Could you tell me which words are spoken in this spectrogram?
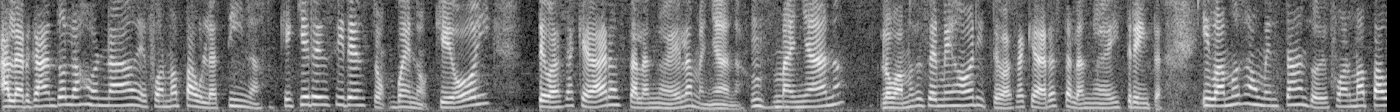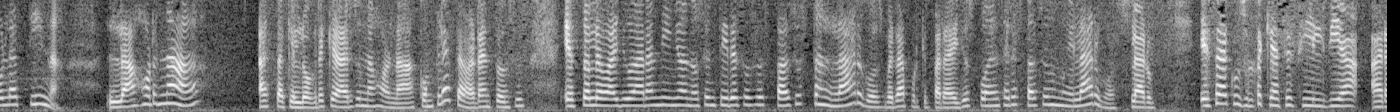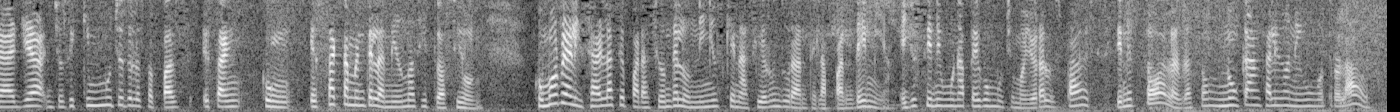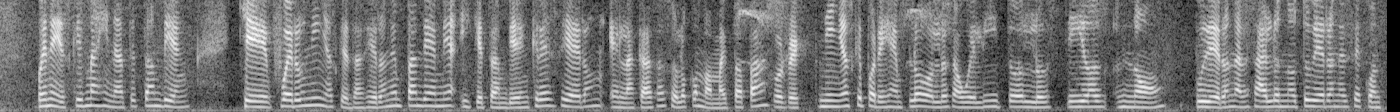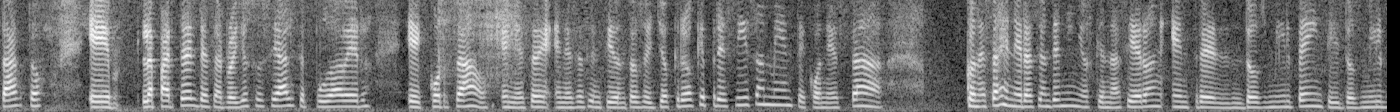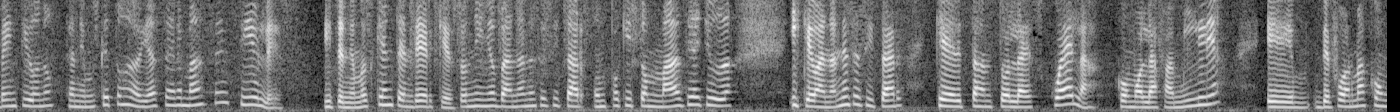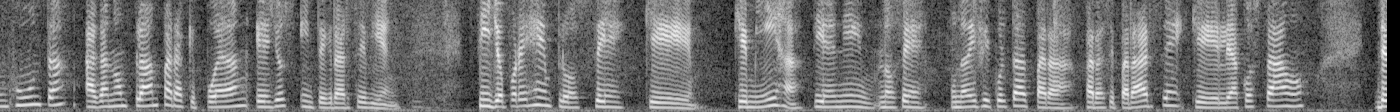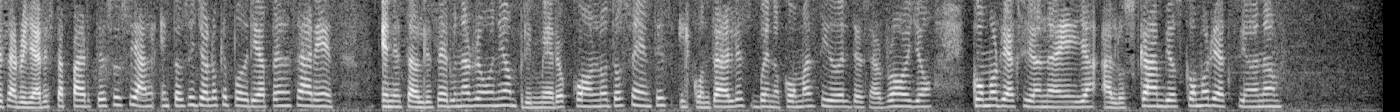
alargando la jornada de forma paulatina. ¿Qué quiere decir esto? Bueno, que hoy te vas a quedar hasta las 9 de la mañana. Mañana lo vamos a hacer mejor y te vas a quedar hasta las 9 y 30. Y vamos aumentando de forma paulatina la jornada hasta que logre quedarse una jornada completa, ¿verdad? Entonces, esto le va a ayudar al niño a no sentir esos espacios tan largos, ¿verdad? Porque para ellos pueden ser espacios muy largos. Claro. Esta consulta que hace Silvia Araya, yo sé que muchos de los papás están con exactamente la misma situación. ¿Cómo realizar la separación de los niños que nacieron durante la pandemia? Ellos tienen un apego mucho mayor a los padres, tiene toda la razón, nunca han salido a ningún otro lado. Bueno, y es que imagínate también que fueron niños que nacieron en pandemia y que también crecieron en la casa solo con mamá y papá. Correcto. Niños que, por ejemplo, los abuelitos, los tíos no pudieron alzarlos, no tuvieron ese contacto. Eh, la parte del desarrollo social se pudo haber eh, cortado en ese, en ese sentido. Entonces yo creo que precisamente con esta, con esta generación de niños que nacieron entre el 2020 y 2021, tenemos que todavía ser más sensibles y tenemos que entender que estos niños van a necesitar un poquito más de ayuda y que van a necesitar que tanto la escuela como la familia eh, de forma conjunta hagan un plan para que puedan ellos integrarse bien. Si yo, por ejemplo, sé que, que mi hija tiene, no sé, una dificultad para, para separarse, que le ha costado desarrollar esta parte social, entonces yo lo que podría pensar es, en establecer una reunión primero con los docentes y contarles, bueno, cómo ha sido el desarrollo, cómo reacciona ella a los cambios, cómo reacciona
